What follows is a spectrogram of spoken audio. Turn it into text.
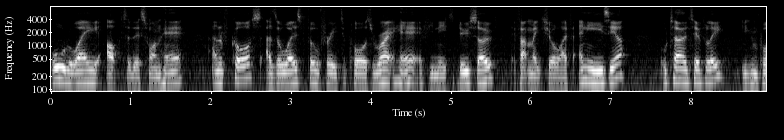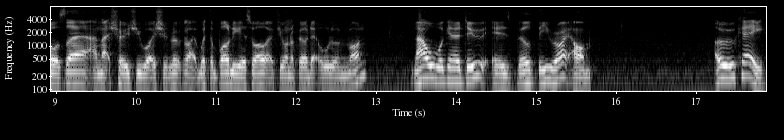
all the way up to this one here. And of course, as always, feel free to pause right here if you need to do so, if that makes your life any easier. Alternatively, you can pause there and that shows you what it should look like with the body as well if you want to build it all in one. Now all we're going to do is build the right arm. Okay,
